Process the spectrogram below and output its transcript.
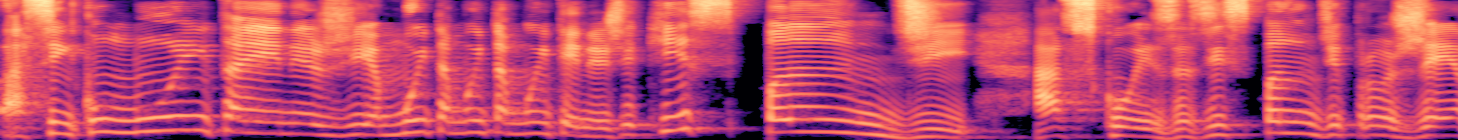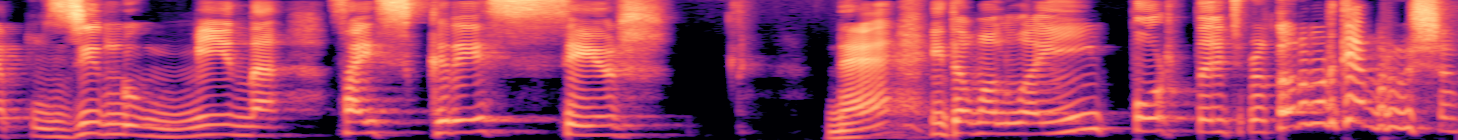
assim, com muita energia, muita, muita, muita energia, que expande as coisas, expande projetos, ilumina, faz crescer, né? Então, uma lua importante para todo mundo que é bruxa.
